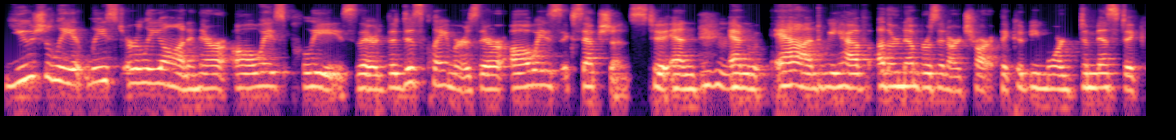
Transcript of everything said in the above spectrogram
usually at least early on and there are always pleas. There the disclaimers there are always exceptions to and mm-hmm. and and we have other numbers in our chart that could be more domestic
